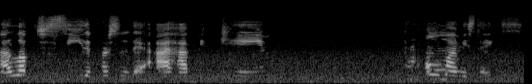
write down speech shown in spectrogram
I love to see the person that I have became from all my mistakes.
